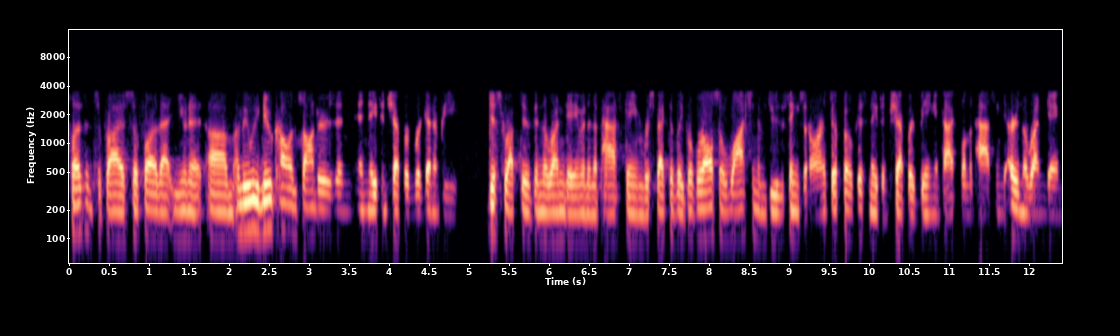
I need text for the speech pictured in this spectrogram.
Pleasant surprise so far that unit. Um, I mean, we knew Khalen Saunders and, and Nathan Shepherd were going to be disruptive in the run game and in the pass game, respectively. But we're also watching them do the things that aren't their focus. Nathan Shepherd being impactful in the passing or in the run game,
